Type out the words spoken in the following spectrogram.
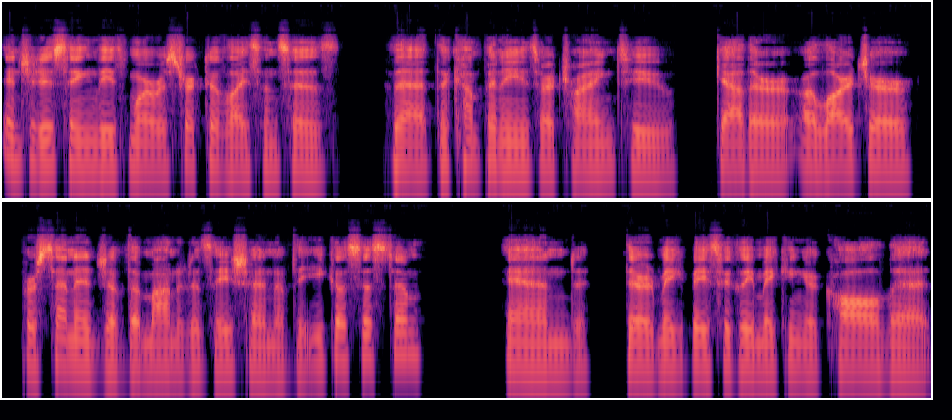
introducing these more restrictive licenses, that the companies are trying to gather a larger percentage of the monetization of the ecosystem and they're make, basically making a call that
